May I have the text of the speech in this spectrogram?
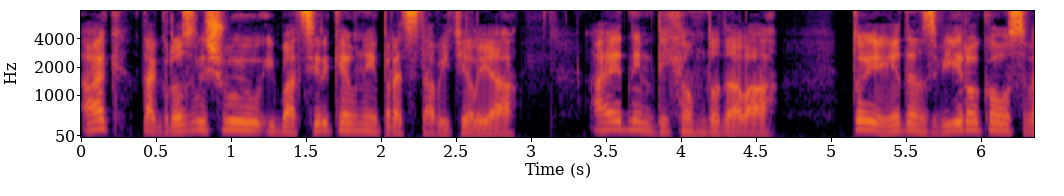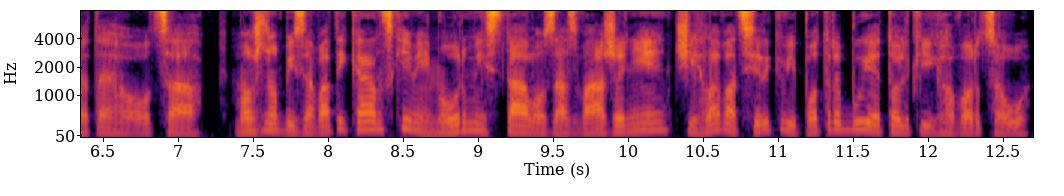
Ak, tak rozlišujú iba cirkevní predstavitelia. A jedným dýchom dodala – to je jeden z výrokov svätého Otca. Možno by za vatikánskymi múrmi stálo za zváženie, či hlava cirkvy potrebuje toľkých hovorcov.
